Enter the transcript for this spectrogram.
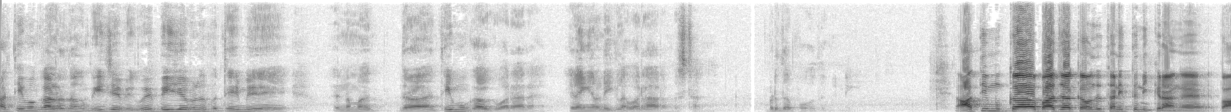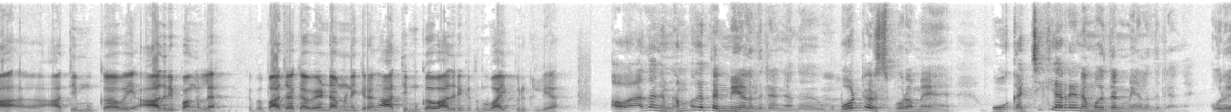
அதிமுக இருந்தவங்க பிஜேபிக்கு போய் பிஜேபியில் இப்போ திரும்பி நம்ம திமுகவுக்கு வரார இளைஞரணிக்கெலாம் வர ஆரம்பிச்சிட்டாங்க. இப்படி தான் போகுதுங்க இன்னைக்கு. அதிமுக பாஜக வந்து தனித்து நிற்கிறாங்க இப்போ அதிமுகவை ஆதரிப்பாங்கல்ல. இப்போ பாஜக வேண்டாம்னு நினைக்கிறாங்க. அதிமுகவை ஆதரிக்கிறதுக்கு வாய்ப்பு இருக்கு இல்லையா? அவ அதாங்க நம்பகத்தன்மை இழந்துட்டாங்க. அந்த ஓட்டர்ஸ் பூராமே உன் கட்சிக்காரரே நம்பகத்தன்மை இழந்துட்டாங்க. ஒரு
